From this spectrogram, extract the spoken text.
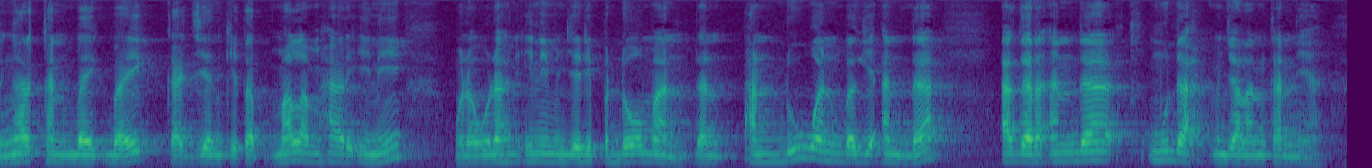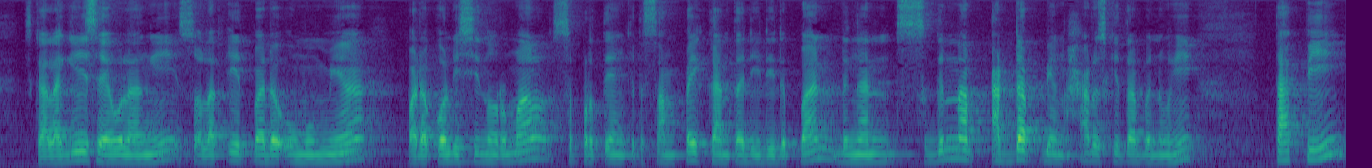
dengarkan baik-baik kajian kitab malam hari ini. Mudah-mudahan ini menjadi pedoman dan panduan bagi Anda agar Anda mudah menjalankannya. Sekali lagi saya ulangi, solat id pada umumnya pada kondisi normal seperti yang kita sampaikan tadi di depan dengan segenap adab yang harus kita penuhi. Tapi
